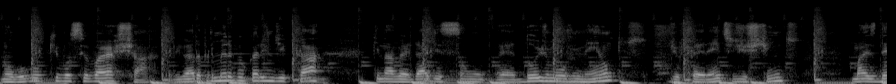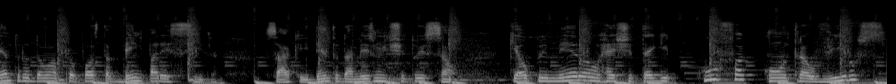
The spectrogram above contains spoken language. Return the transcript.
no Google que você vai achar, tá ligado? A primeira que eu quero indicar que na verdade são é, dois movimentos diferentes, distintos, mas dentro de uma proposta bem parecida, saca? E dentro da mesma instituição, que é o primeiro o hashtag CUFA contra o vírus,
